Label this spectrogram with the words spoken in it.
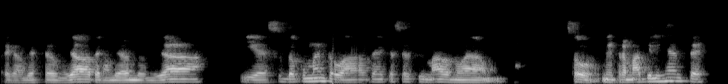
te cambiaste de unidad, te cambiaron de unidad, y esos documentos van a tener que ser firmados nuevamente. So, mientras más diligente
